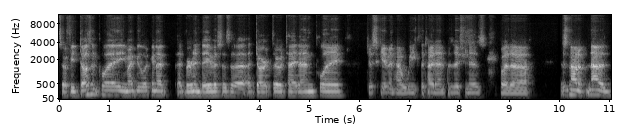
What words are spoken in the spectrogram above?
So if he doesn't play, you might be looking at, at Vernon Davis as a, a dart throw tight end play, just given how weak the tight end position is. But uh, this is not a not a,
